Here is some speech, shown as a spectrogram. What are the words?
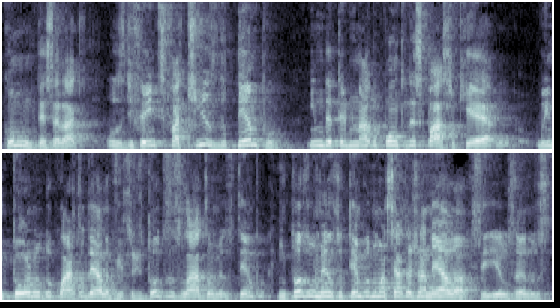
como um Tesseract, os diferentes fatias do tempo em um determinado ponto do espaço, que é o entorno do quarto dela, visto de todos os lados ao mesmo tempo, em todos os momentos do tempo, numa certa janela, que seria os anos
